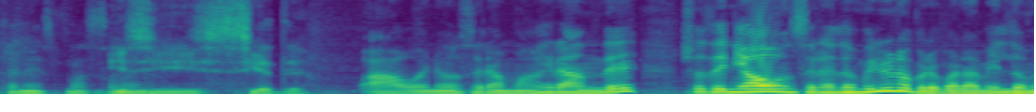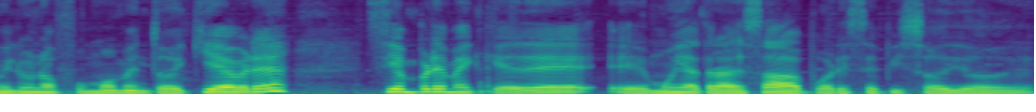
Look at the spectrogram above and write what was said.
tenés más o menos. 17. Ah, bueno, será más grande. Yo tenía 11 en el 2001, pero para mí el 2001 fue un momento de quiebre. Siempre me quedé eh, muy atravesada por ese episodio de,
